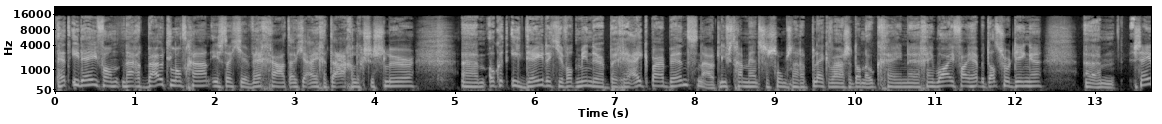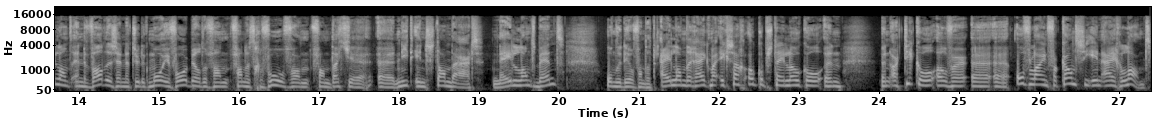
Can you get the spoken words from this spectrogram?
het idee van naar het buitenland gaan is dat je weggaat uit je eigen dagelijkse sleur. Ehm, ook het idee dat je wat minder bereikbaar bent. Nou, het liefst gaan mensen soms naar een plek waar ze dan ook geen, eh, geen wifi hebben, dat soort dingen. Ehm, Zeeland en de Wadden zijn natuurlijk mooie voorbeelden van, van het gevoel van, van dat je eh, niet in standaard Nederland bent. Onderdeel van het eilandenrijk. Maar ik zag ook op Stay Local een, een artikel over eh, eh, offline vakantie in eigen land.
